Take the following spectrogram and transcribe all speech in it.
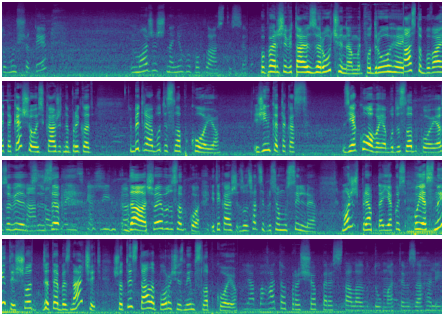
тому що ти можеш на нього покластися. По-перше, вітаю з заручинами. По-друге, часто буває таке, що ось кажуть, наприклад, тобі треба бути слабкою. Жінка така з якого я буду слабкою? Я собі все, українська жінка. Да, що я буду слабко? І ти кажеш, залишатися при цьому сильною. Можеш прям да, якось пояснити, що для тебе значить, що ти стала поруч із ним слабкою? Я багато про що перестала думати взагалі.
